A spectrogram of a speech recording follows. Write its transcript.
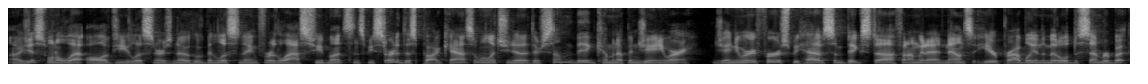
I just want to let all of you listeners know who've been listening for the last few months since we started this podcast. I want to let you know that there's something big coming up in January. January 1st, we have some big stuff, and I'm going to announce it here probably in the middle of December, but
